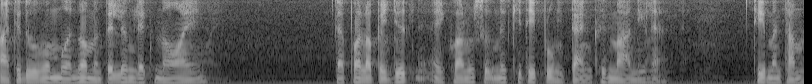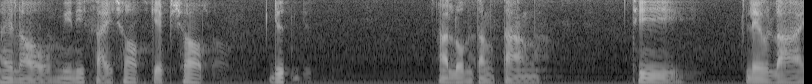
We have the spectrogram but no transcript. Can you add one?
อาจจะดูว่าเหมือนว่ามันเป็นเรื่องเล็กน้อย แต่พอเราไปยึดไอ้ความรู้สึกนึกคิดที่ปรุงแต่งขึ้นมานี่แหละ ที่มันทำให้เรามีนิสัยชอบ เก็บชอบ ยึดอารมณ์ต่างๆ ที่เลวร้าย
